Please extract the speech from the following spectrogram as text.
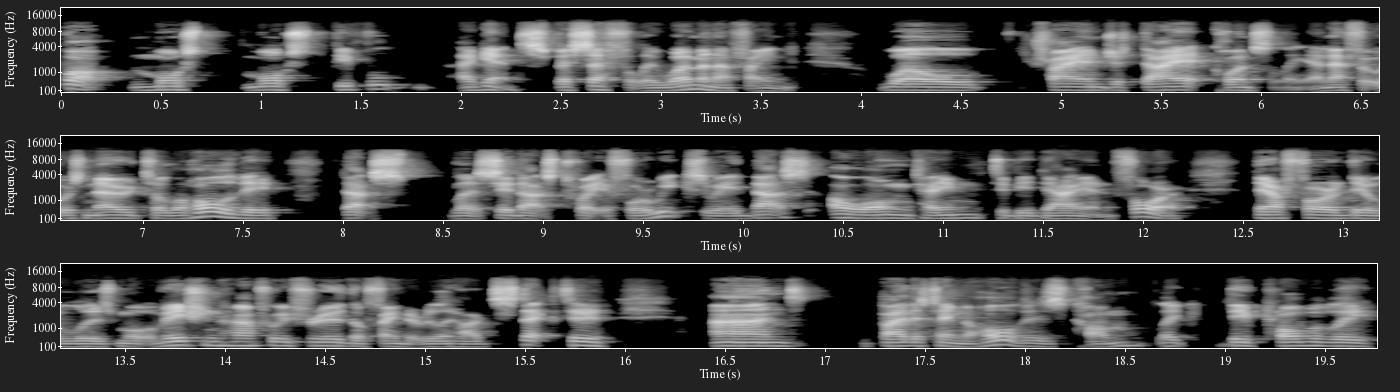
But most most people, again, specifically women, I find, will try and just diet constantly. And if it was now till the holiday, that's let's say that's 24 weeks away. That's a long time to be dieting for. Therefore, they'll lose motivation halfway through. They'll find it really hard to stick to. And by the time the holidays come, like they probably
